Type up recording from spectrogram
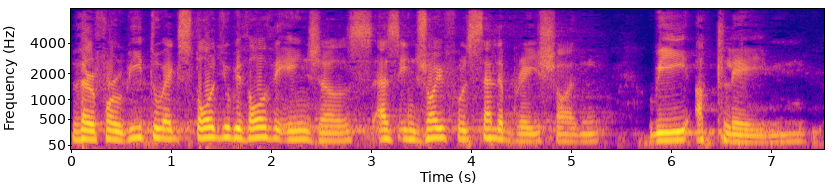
Therefore we too extol you with all the angels as in joyful celebration we acclaim.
